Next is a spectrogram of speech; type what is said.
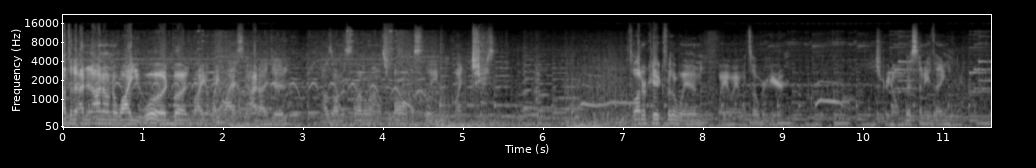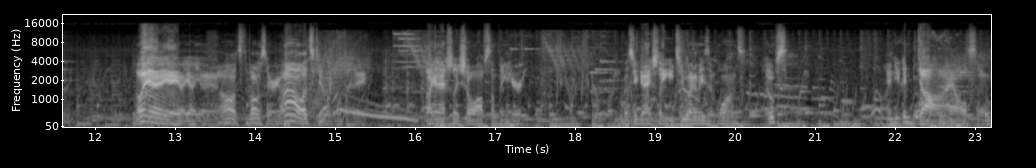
Not that I, I don't know why you would, but like like last night I did. I was on this level and I was falling asleep. Like, jeez. Flutter kick for the win. Wait, wait, what's over here? Sure we don't miss anything. Oh, yeah, yeah, yeah, yeah, yeah. Oh, it's the bonus area. Oh, let's do it. What the heck? So I can actually show off something here. Unless you can actually eat two enemies at once. Oops. And you can die, also.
